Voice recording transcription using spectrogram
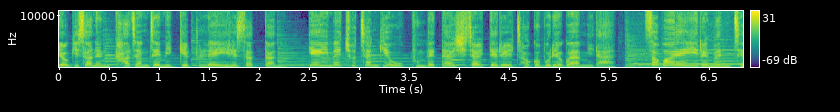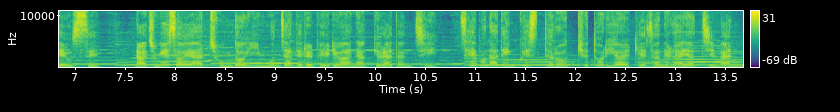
여기서는 가장 재밌게 플레이했었던 게임의 초창기 오픈 베타 시절 때를 적어보려고 합니다. 서버의 이름은 제우스. 나중에서야 좀 더 입문자들을 배려한 학교라든지 세분화된 퀘스트로 튜토리얼 개선을 하였지만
